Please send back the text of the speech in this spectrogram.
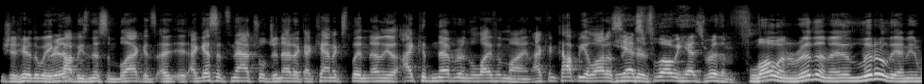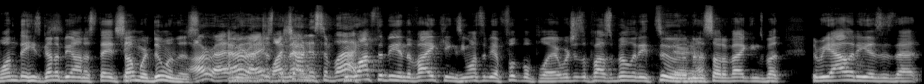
You should hear the way really? he copies Nissim Black. It's, I, I, guess it's natural genetic. I can't explain any I could never in the life of mine. I can copy a lot of he singers. He has flow. He has rhythm. Flow and rhythm. And literally, I mean, one day he's going to be on a stage somewhere doing this. All right, I mean, all right. Watch out, Nissim Black. He wants to be in the Vikings. He wants to be a football player, which is a possibility too, Fair the Minnesota Vikings. But the reality is, is that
